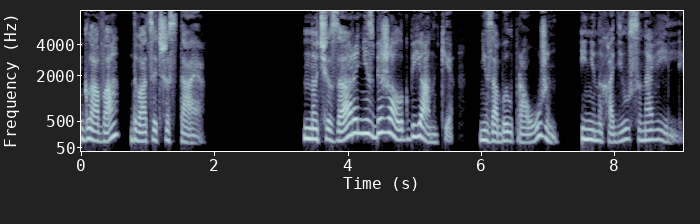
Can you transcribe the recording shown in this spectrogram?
Глава двадцать шестая. Но Чезаре не сбежал к Бьянке, не забыл про ужин и не находился на вилле.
